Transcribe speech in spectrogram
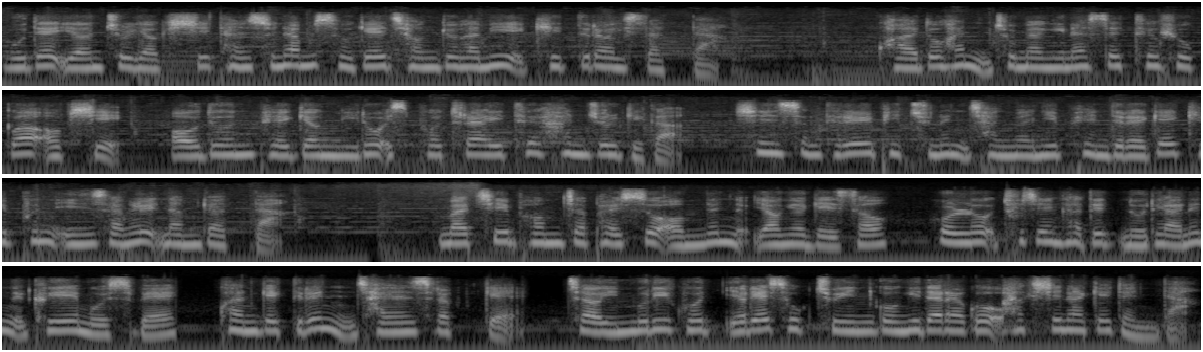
무대 연출 역시 단순함 속에 정교함이 깃들어 있었다. 과도한 조명이나 세트 효과 없이 어두운 배경 위로 스포트라이트 한 줄기가 신승태를 비추는 장면이 팬들에게 깊은 인상을 남겼다. 마치 범접할 수 없는 영역에서 홀로 투쟁하듯 노래하는 그의 모습에 관객들은 자연스럽게 저 인물이 곧 열의 속 주인공이다라고 확신하게 된다.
